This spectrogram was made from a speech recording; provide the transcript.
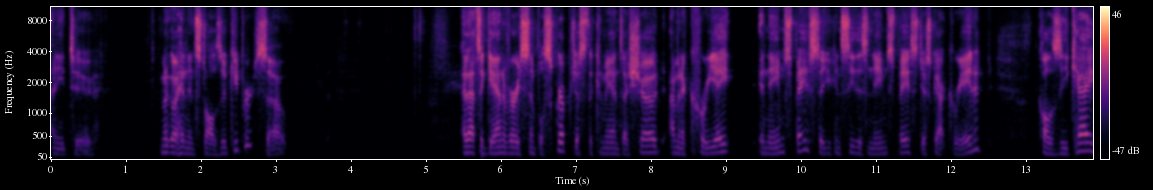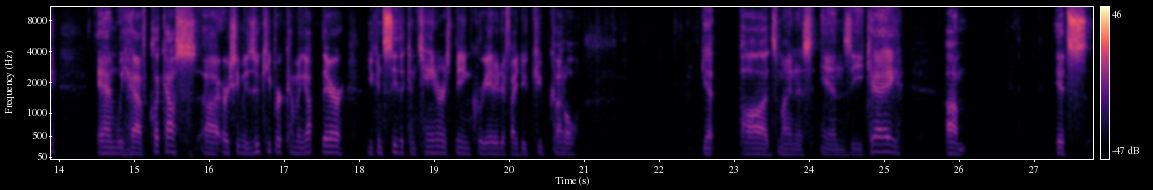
I need to. I'm going to go ahead and install Zookeeper. So, and that's again a very simple script, just the commands I showed. I'm going to create a namespace. So you can see this namespace just got created called ZK and we have ClickHouse, uh, or excuse me, Zookeeper coming up there. You can see the containers being created. If I do kubectl, get pods minus nzk, um, it's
